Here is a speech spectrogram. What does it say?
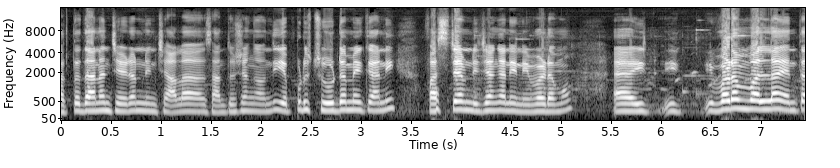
రక్తదానం చేయడం నేను చాలా సంతోషంగా ఉంది. ఎప్పుడు చూడడమే కానీ ఫస్ట్ టైం నిజంగా నేను ఇవ్వడము. ఇవ్వడం వల్ల ఎంత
